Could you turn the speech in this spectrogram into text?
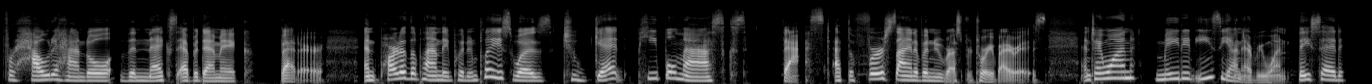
for how to handle the next epidemic better. And part of the plan they put in place was to get people masks fast at the first sign of a new respiratory virus. And Taiwan made it easy on everyone. They said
